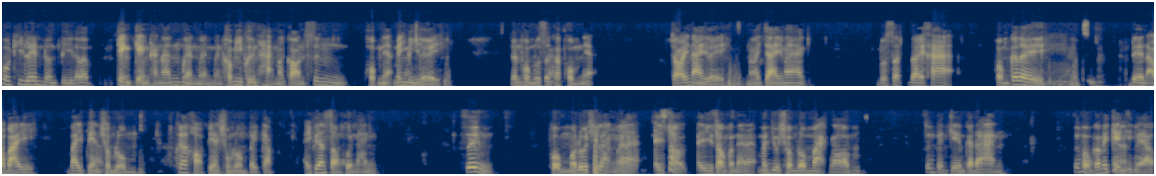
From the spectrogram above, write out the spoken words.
พวกที่เล่นดนตรีแล้วแบบเก่งๆทั้งนั้นเหมือนเหมือนเหมือนเขามีพื้นฐานมาก่อน ซึ่งผมเนี่ยไม่มีเลย จนผมรู้สึกว่าผมเนี่ย จอยในเลย น้อยใจมาก รู้สึกด้อยค่า ผมก็เลยอืมเดินเอาใบใบเปลี่ยนชมรม เพื่อขอเปลี่ยนชมรมไปกับไอ้เพื่อนสองคนนั้น ซึ่งผมมารู้ทีหลังว่า ไอ้สองไอ้สองคนนั้นน่ะมันอยู่ชมรมหมากล้อม ซึ่งเป็นเกมกระดาน ซึ่งผมก็ไม่เก่งอีกแล้ว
